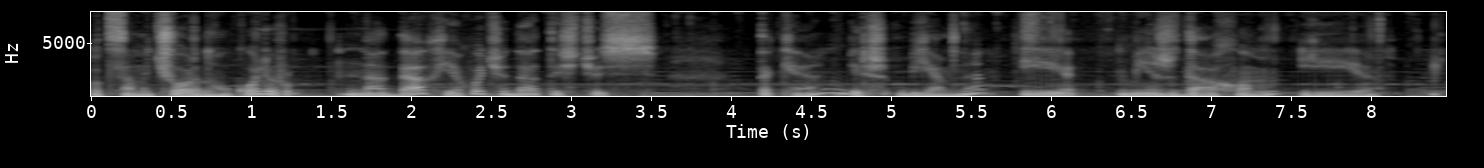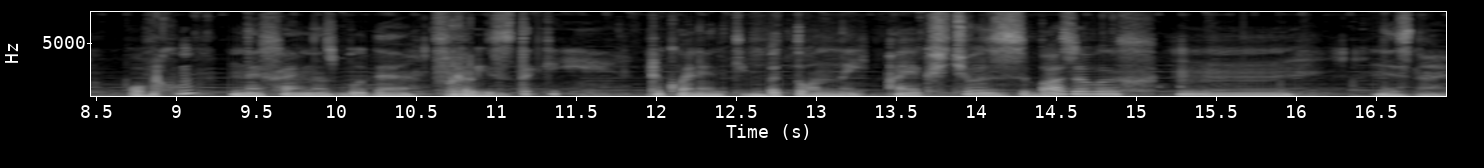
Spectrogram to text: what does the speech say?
от саме чорного кольору. На дах я хочу дати щось таке, більш об'ємне. І між дахом і поверхом нехай в нас буде фриз такий. Прикольний він такий бетонний. А якщо з базових, м, не знаю,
